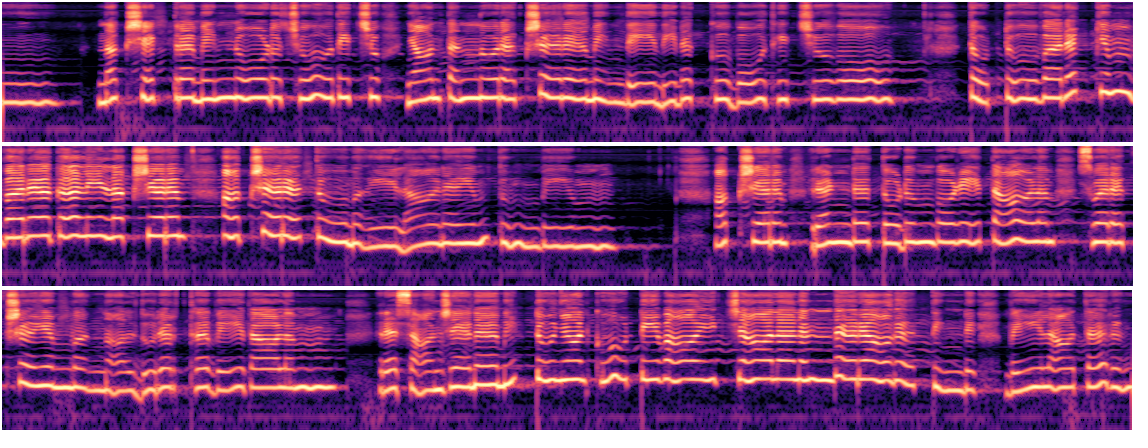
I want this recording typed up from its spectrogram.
നക്ഷത്രമെന്നോട് ചോദിച്ചു ഞാൻ തന്നൊരക്ഷരമെന്തേ നിനക്കു ബോധിച്ചുവോ? തൊട്ടു വരയ്ക്കും വരകളിൽ അക്ഷരം അക്ഷരത്തൂമയിലാനയും തുമ്പിയും. അക്ഷരം രണ്ട് തൊടുമ്പോഴേ താളം സ്വരക്ഷയം വന്നാൽ ദുരർത്ഥ വേതാളം രസാഞ്ജനമിട്ടു ഞാൻ കൂട്ടി വായിച്ചാലനന്തരാഗത്തിന്റെ വേലാതരംഗങ്ങൾ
